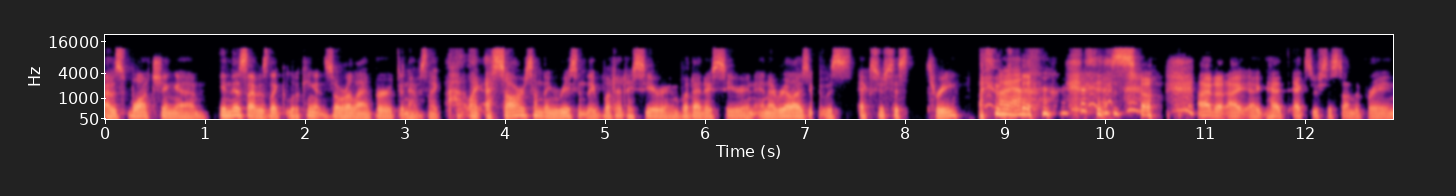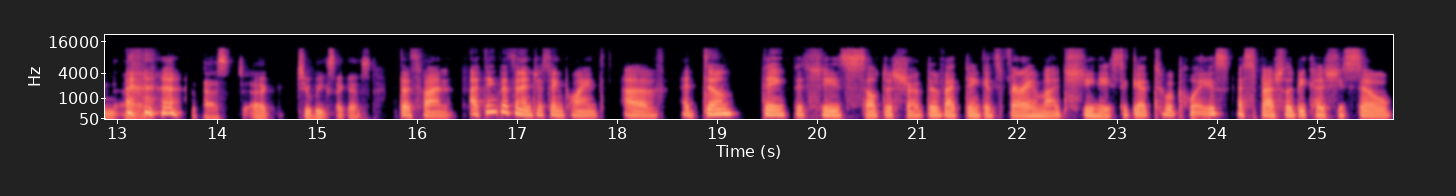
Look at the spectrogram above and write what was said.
I was watching um in this I was like looking at Zohra Lampert and I was like ah, like I saw her something recently what did I see her in what did I see her in and I realized it was Exorcist 3 Oh yeah. so I don't I, I had Exorcist on the brain uh, the past uh, two weeks I guess That's fun. I think that's an interesting point of I don't think that she's self-destructive. I think it's very much she needs to get to a place, especially because she's so,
